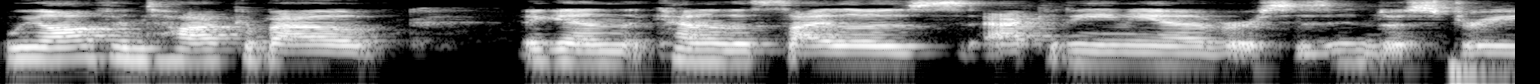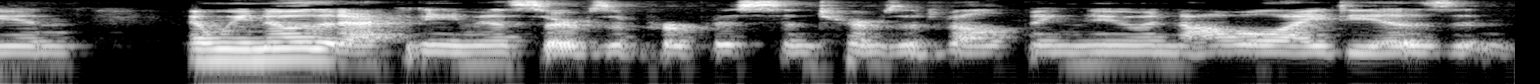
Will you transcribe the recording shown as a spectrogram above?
we often talk about again kind of the silos academia versus industry and and we know that academia serves a purpose in terms of developing new and novel ideas and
